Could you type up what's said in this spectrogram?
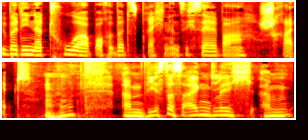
über die Natur, aber auch über das Brechen in sich selber schreibt. Mhm. Ähm, wie ist das eigentlich? Ähm,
